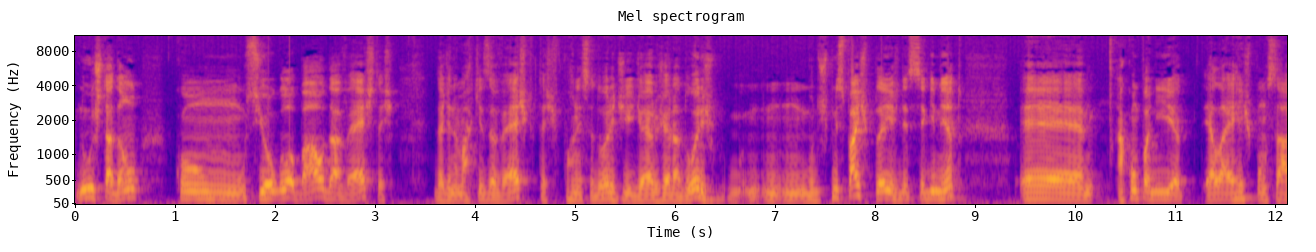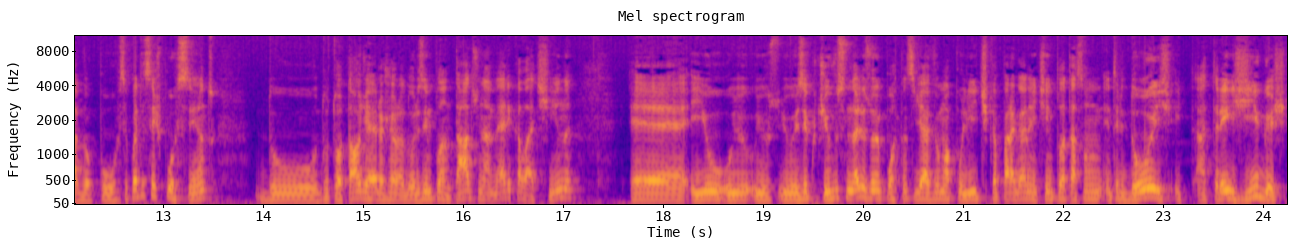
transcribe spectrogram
no Estadão com o CEO global da Vestas, da dinamarquesa Vestas, fornecedora de, de aerogeradores, um, um, dos principais players desse segmento. É, a companhia ela é responsável por 56% do, do total de aerogeradores implantados na América Latina. É, e, o, o, o, executivo sinalizou a importância de haver uma política para garantir a implantação entre 2 a 3 gigas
